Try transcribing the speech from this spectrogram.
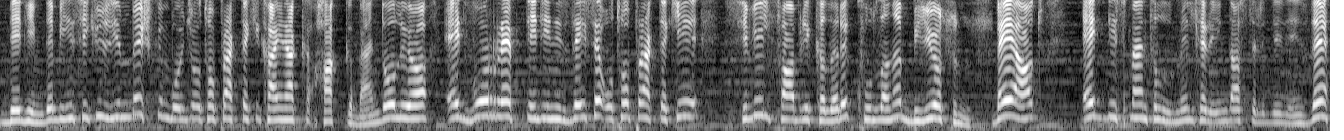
dediğimde 1825 gün boyunca o topraktaki kaynak hakkı bende oluyor. Add war rep dediğinizde ise o topraktaki sivil fabrikaları kullanabiliyorsunuz. Veyahut Add Dismantle Military Industry dediğinizde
